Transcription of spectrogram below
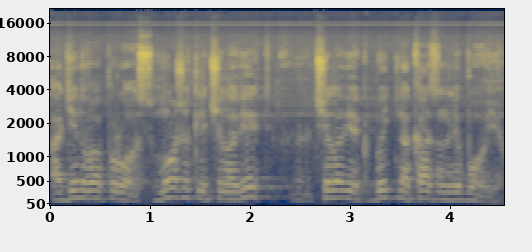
один вопрос. Может ли человек человек быть наказан любовью?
